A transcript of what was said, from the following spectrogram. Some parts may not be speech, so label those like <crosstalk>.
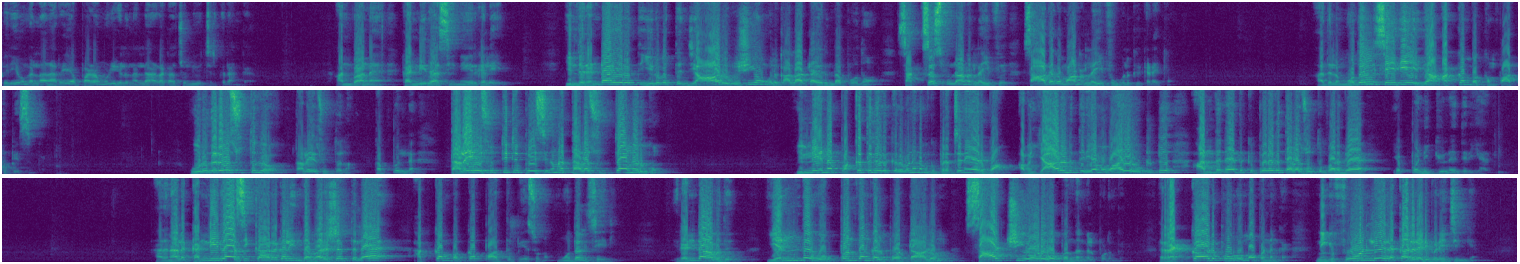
பெரியவங்கள்லாம் நிறைய பழமொழிகளை நல்லா அழகாக சொல்லி வச்சிருக்கிறாங்க. அன்பான கன்னிராசி நேர்களே இந்த ரெண்டாயிரத்தி இருபத்தஞ்சி ஆறு விஷயம் உங்களுக்கு அலாட்டாக இருந்தால் போதும். சக்சஸ்ஃபுல்லான லைஃப் சாதகமான லைஃப் உங்களுக்கு கிடைக்கும். அதுல முதல் செய்தியே இதுதான். அக்கம் பக்கம் பார்த்து பேசுங்க. ஒரு தடவை சுத்துங்க. தலையை சுத்தலாம். தப்பு இல்லை. தலையை சுத்திட்டு பேசினோம்னா தலை சுத்தாம இருக்கும். இல்லைன்னா பக்கத்தில் இருக்கிறவனு நமக்கு பிரச்சனையா இருப்பான். அவன் யாருன்னு தெரியாம வாயை விட்டுட்டு அந்த நேரத்துக்கு பிறகு தலை சுத்தும் பாருங்க. எப்ப நிக்கும்னே தெரியாது. அதனால கன்னிராசிக்காரர்கள் இந்த வருஷத்துல அக்கம் பக்கம் பார்த்து பேசணும். முதல் செய்தி. ரெண்டாவது எந்த ஒப்பந்தங்கள் போட்டாலும் சாட்சியோடு ஒப்பந்தங்கள் போடுங்க. ரெக்கார்டு பூர்வமாக பண்ணுங்க. நீங்கள் ஃபோன்லேயே ரெக்கார்டு ரெடி பண்ணி வச்சுங்க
